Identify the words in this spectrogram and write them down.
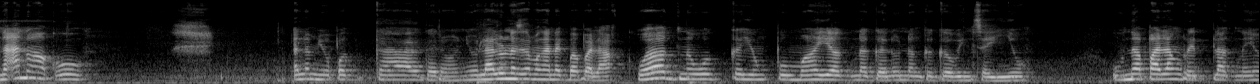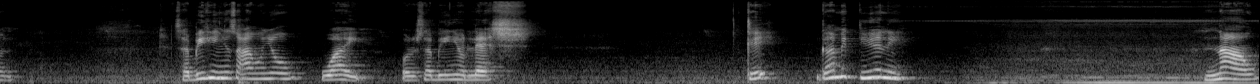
Na ano ako, alam nyo, pagka gano'n, lalo na sa mga nagbabalak, wag na wag kayong pumayag na gano'n ang gagawin sa inyo. Una pa lang red flag na yun. Sabihin nyo sa amo nyo, why? Or sabihin nyo, lesh. Okay? Gamit nyo yan eh. Now,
